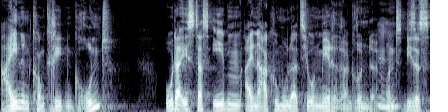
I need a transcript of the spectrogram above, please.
einen konkreten Grund oder ist das eben eine Akkumulation mehrerer Gründe? Mhm. Und dieses,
